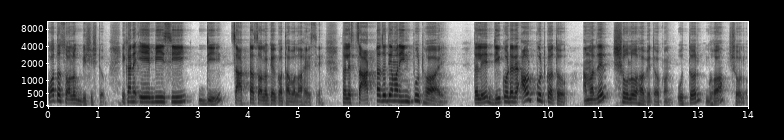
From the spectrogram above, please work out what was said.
কত চলক বিশিষ্ট? এখানে এ বি সি ডি চারটা চলকের কথা বলা হয়েছে। তাহলে চারটা যদি আমার ইনপুট হয়, তাহলে ডিকোডারের আউটপুট কত? আমাদের ষোলো হবে তখন। উত্তর ঘ, ষোলো।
